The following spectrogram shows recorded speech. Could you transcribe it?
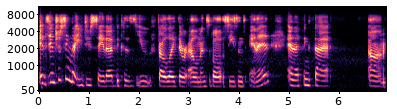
It's interesting that you do say that because you felt like there were elements of all the seasons in it, and I think that um,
